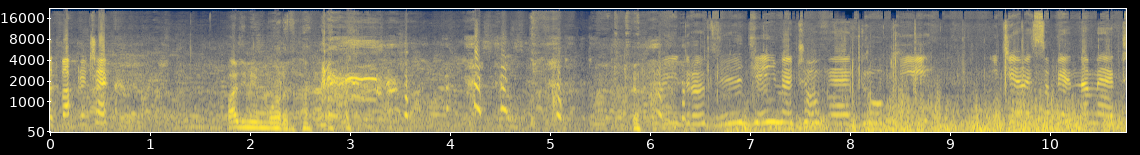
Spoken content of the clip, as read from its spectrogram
od papryczek. Pali mi morda. Moi drodzy, dzień meczowy drugi. Idziemy sobie na mecz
